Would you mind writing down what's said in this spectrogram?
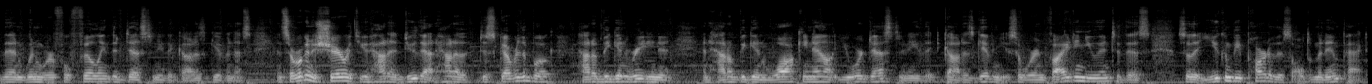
than when we're fulfilling the destiny that God has given us. And so we're going to share with you how to do that, how to discover the book, how to begin reading it, and how to begin walking out your destiny that God has given you. So we're inviting you into this so that you can be be part of this ultimate impact.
